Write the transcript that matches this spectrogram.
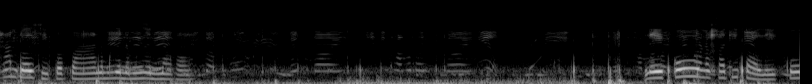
ห้ามโดนสีฟ้าน้ำเงินน้ำเงินนะคะ เลโก้นะคะที่ต่อเลโก้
